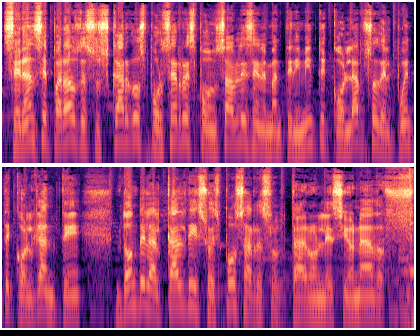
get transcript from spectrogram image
serán separados de sus cargos por ser responsables en el mantenimiento y colapso del puente colgante, donde el alcalde y su esposa resultaron lesionados.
